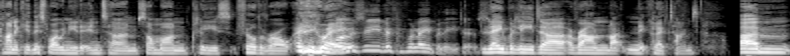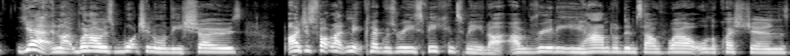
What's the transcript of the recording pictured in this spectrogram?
Panicking. This is why we need an intern. Someone, please fill the role. Anyway, What was he looking for? Labour leaders. Labour leader around like Nick Clegg times. Um, yeah, and like when I was watching all these shows, I just felt like Nick Clegg was really speaking to me. Like I really he handled himself well, all the questions.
